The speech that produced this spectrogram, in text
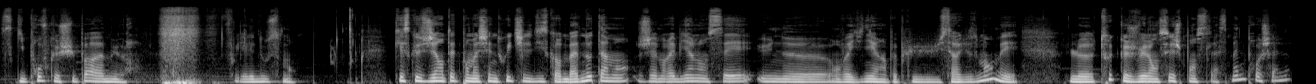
ce qui prouve que je suis pas à mur. Faut y aller doucement. Qu'est-ce que j'ai en tête pour ma chaîne Twitch et le Discord? Bah notamment, j'aimerais bien lancer une. Euh, on va y venir un peu plus sérieusement, mais le truc que je vais lancer, je pense la semaine prochaine.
